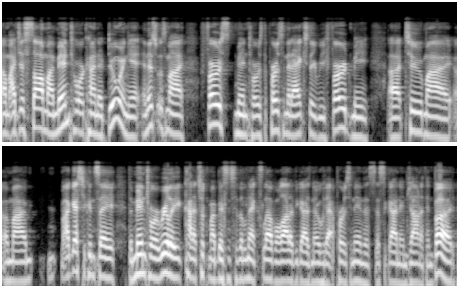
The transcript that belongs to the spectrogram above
um, I just saw my mentor kind of doing it, and this was my first mentor, was the person that actually referred me uh, to my uh, my. I guess you can say the mentor really kind of took my business to the next level. A lot of you guys know who that person is. That's, that's a guy named Jonathan Budd.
